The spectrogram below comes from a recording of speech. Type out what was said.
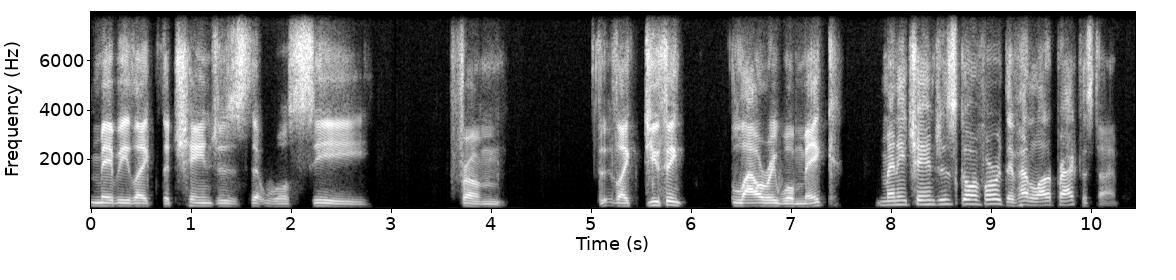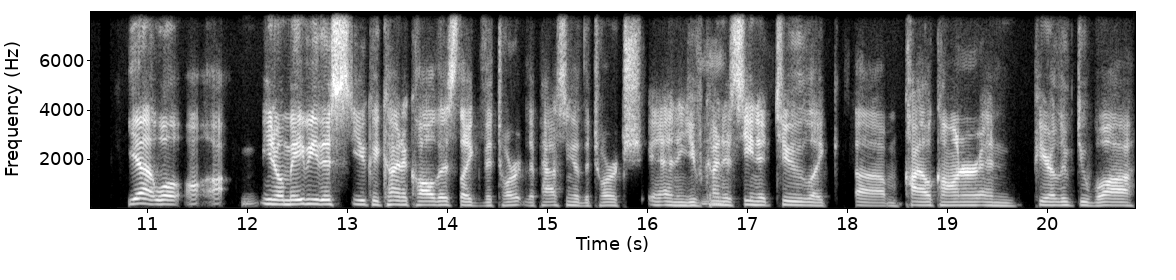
Maybe like the changes that we'll see from, like, do you think Lowry will make many changes going forward? They've had a lot of practice time. Yeah, well, uh, uh, you know, maybe this you could kind of call this like the torch, the passing of the torch, and you've Mhm. kind of seen it too. Like um, Kyle Connor and Pierre Luc Dubois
